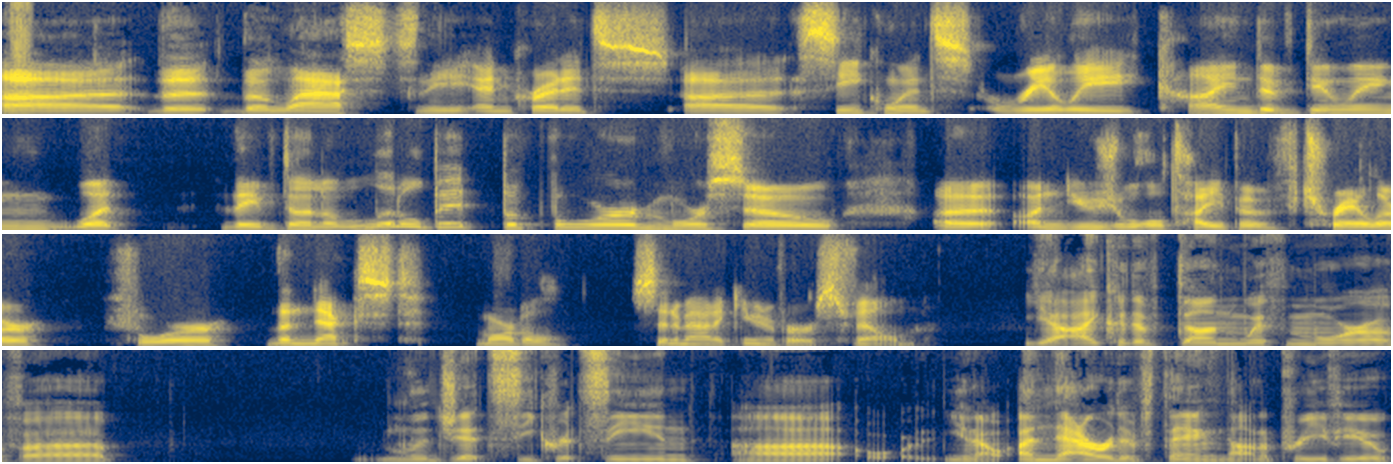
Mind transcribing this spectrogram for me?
uh the the last the end credits uh sequence really kind of doing what they've done a little bit before more so uh unusual type of trailer for the next Marvel Cinematic Universe film. Yeah, I could have done with more of a legit secret scene, uh, you know, a narrative thing, not a preview.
